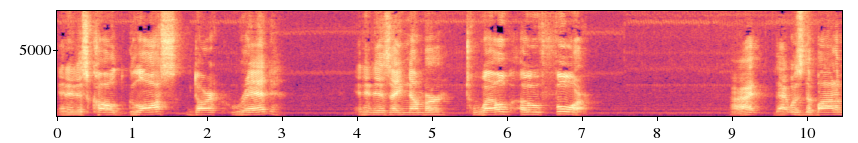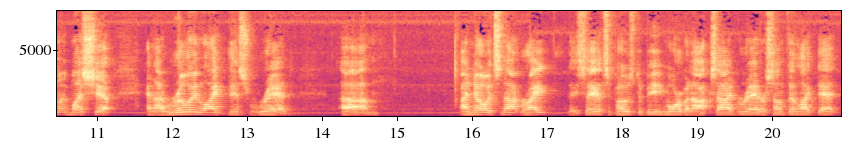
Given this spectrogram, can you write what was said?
and it is called Gloss Dark Red and it is a number 1204 alright that was the bottom of my ship and I really like this red. Um, I know it's not right. They say it's supposed to be more of an oxide red or something like that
